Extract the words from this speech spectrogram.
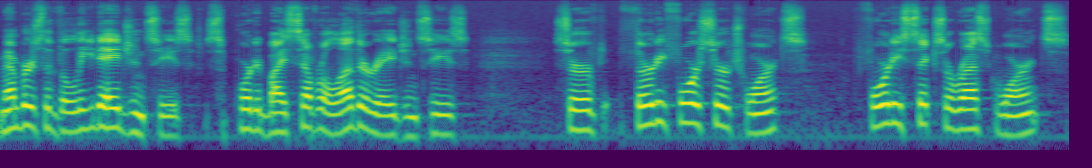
members of the lead agencies, supported by several other agencies, served 34 search warrants, 46 arrest warrants,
